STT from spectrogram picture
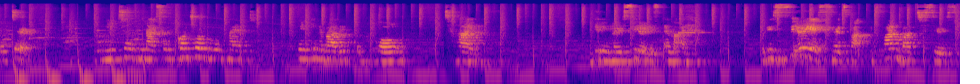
better. You need to have nice and controlled movement, thinking about it the whole time. Getting very serious, am I? It is serious, it's fun. It's fun, but seriously.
